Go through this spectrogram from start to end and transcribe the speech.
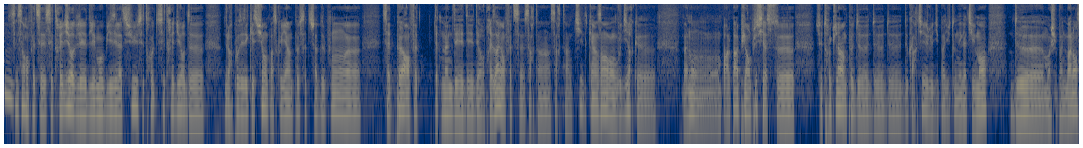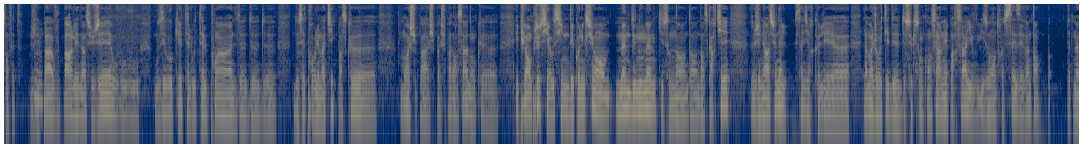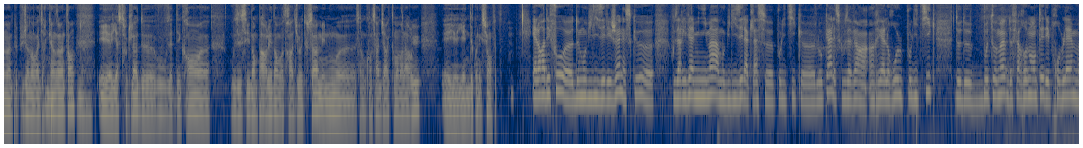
Hmm. C'est ça, en fait, c'est très dur de les, de les mobiliser là-dessus. C'est très dur de, de, leur poser des questions parce qu'il y a un peu cette chape de plomb, euh, cette peur, en fait, peut-être même des, des, des, représailles. En fait, certains, certains petits de 15 ans vont vous dire que ben non, on, ne parle pas. Puis en plus, il y a ce, ce truc-là un peu de, de, de, quartier, je le dis pas du tout négativement, de euh, moi je suis pas une balance en fait. Je vais mm. pas vous parler d'un sujet ou vous, vous, évoquer tel ou tel point de, cette problématique parce que euh, moi je suis pas je suis pas je suis pas dans ça donc euh, et puis en plus il y a aussi une déconnexion même de nous-mêmes qui sommes dans, dans, dans ce quartier générationnel c'est-à-dire que les la majorité de, de, ceux qui sont concernés par ça ils, ils ont entre 16 et 20 ans peut-être même un peu plus jeune, on va dire 15-20 mm. ans. Mm. Et euh, il y a ce truc-là de vous, vous êtes des grands, euh, vous essayez d'en parler dans votre radio et tout ça, mais nous, euh, ça nous concerne directement dans la rue et il y a une déconnexion en fait. Et alors, à défaut euh, de mobiliser les jeunes, est-ce que euh, vous arrivez à minima à mobiliser la classe euh, politique locale? Est-ce que vous avez un, réel rôle politique de, bottom-up, de faire remonter des problèmes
